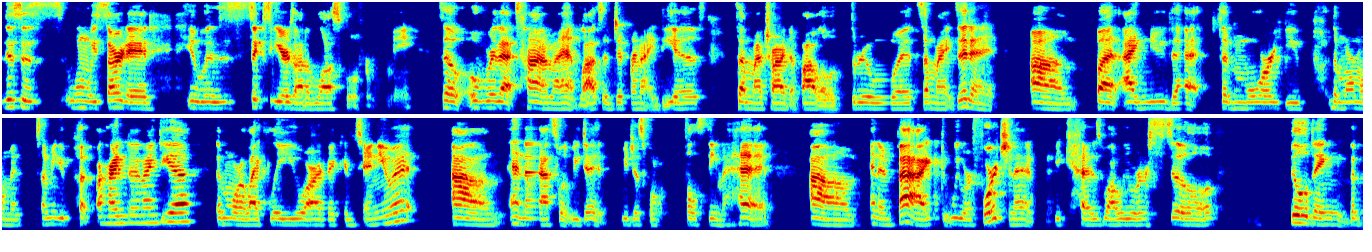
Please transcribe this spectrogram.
this is when we started. It was six years out of law school for me. So over that time, I had lots of different ideas. Some I tried to follow through with, some I didn't. Um, but I knew that the more you, the more momentum you put behind an idea, the more likely you are to continue it. Um, and that's what we did. We just went full steam ahead. Um, and in fact, we were fortunate because while we were still building the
